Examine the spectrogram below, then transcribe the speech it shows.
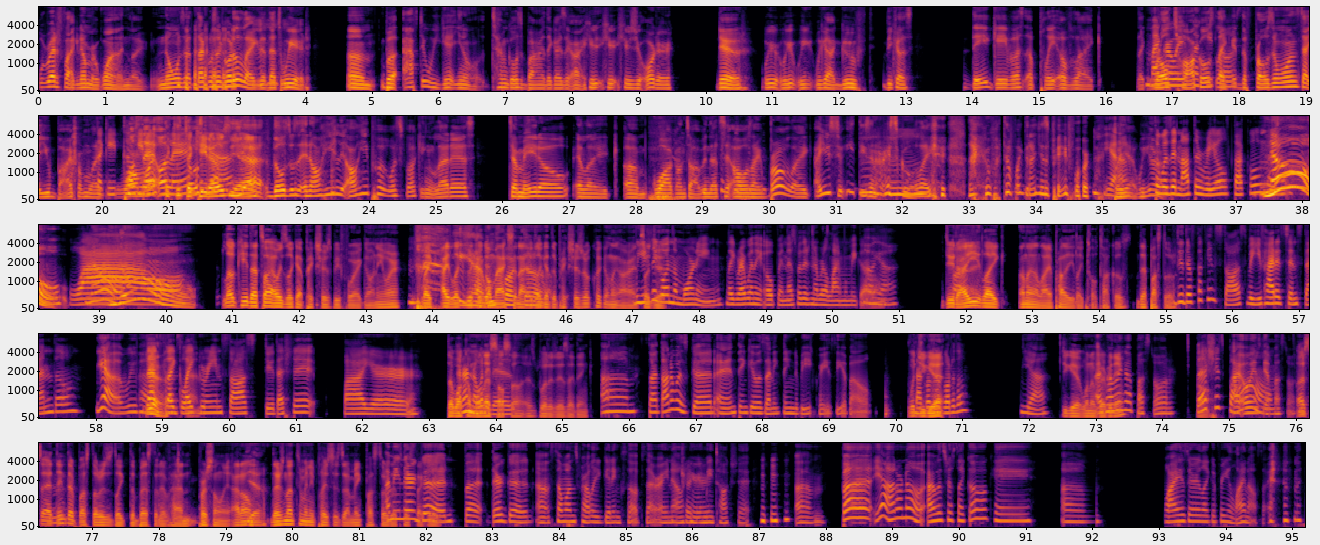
red flag number one. Like, no one's at tacos El Gordo. Like, that, that's weird. Um, but after we get, you know, time goes by, the guy's like, all right, here, here, here's your order, dude. We we we we got goofed because they gave us a plate of like like rolled Microwave tacos, like the frozen ones that you buy from like Taquitos. Walmart. Ole, ole. Taquitos, Yeah. yeah. those was and all he all he put was fucking lettuce, tomato, and like um guac on top, and that's it. I was like, bro, like I used to eat these in high school. Mhm. Like, like what the fuck did I just pay for? Yeah. But yeah, we got so was it not the real tacos? No. Wow. no. Low key, that's why I always look at pictures before I go anywhere. Like I look at Yeah, Google we Max and I fucked look at up. the pictures real quick. I'm like, all right, we it's usually legit. go in the morning, like right when they open. That's why there's never a line when we go. Oh yeah. Dude, I eat like I'm not gonna lie, I probably eat like 12 tacos de pastor. Dude, they're fucking sauce. But you've had it since then, though. Yeah, we've had That's Yeah. like since light then. green sauce, dude. That shit, fire. The I don't know what guacamole it is. salsa is. what it is, I think. Um, so I thought it was good. I didn't think it was anything to be crazy about. What'd you Tacos get? del Gordo, though? Yeah, Did you get one of I probably everything? got pastor. That Oh. shit's bomb. I always get pastor. I say I think Mm. that pastor is like the best that I've had personally. I don't. Yeah. There's not too many places that make pastor. I that mean, they're that great. good, but they're good. Uh, someone's probably getting so upset right now Triggered. hearing me talk shit. Um, but yeah, I don't know. I was just like, oh, okay. Um, why is there like a freaking line outside?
